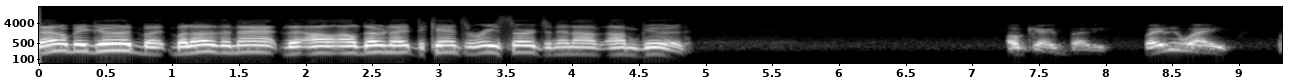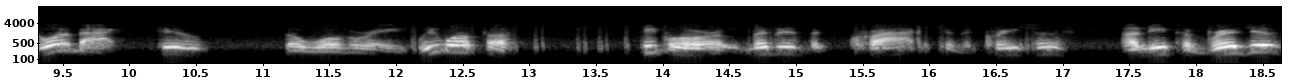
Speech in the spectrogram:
that'll be good. But but other than that, I'll I'll donate to cancer research, and then I'm I'm good. Okay, buddy. But anyway, going back to the Wolverine, we want the people who are living in the cracks and the creases underneath the bridges,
